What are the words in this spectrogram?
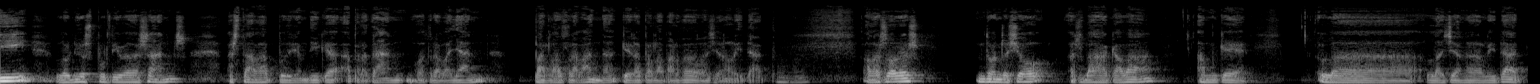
I la Unió Esportiva de Sants estava, podríem dir que, apretant o treballant per l'altra banda, que era per la part de la Generalitat. Uh -huh. Aleshores, doncs això es va acabar amb què la, la Generalitat,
